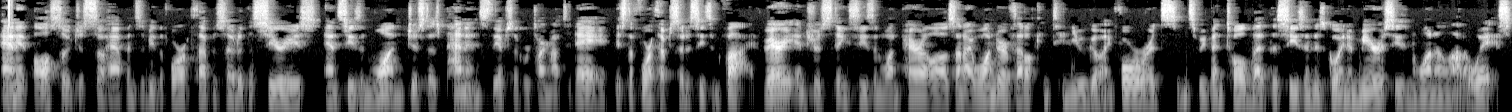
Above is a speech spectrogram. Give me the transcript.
and it also just so happens to be the fourth episode of the series and season one, just as Penance, the episode we're talking about today, is the fourth episode of season five. Very interesting season one parallels, and I wonder if that'll continue going forward since we've been told that the season is going to mirror season one in a lot of ways.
